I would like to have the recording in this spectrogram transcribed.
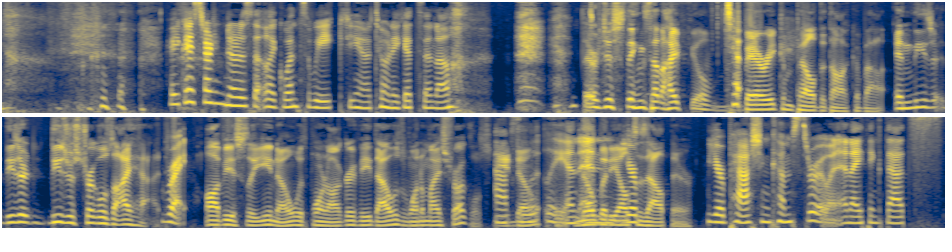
Are you guys starting to notice that like once a week, you know, Tony gets in a There are just things that I feel To- very compelled to talk about, and these are these are these are struggles I had. right. Obviously, you know, with pornography, that was one of my struggles. You know? Absolutely. And- nobody and else you're- is out there. Your passion comes through, and, and I think that's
